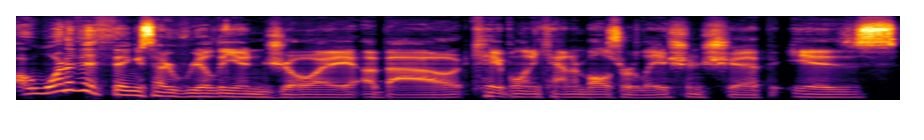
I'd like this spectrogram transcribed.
Uh, one of the things I really enjoy about Cable and Cannonball's relationship is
